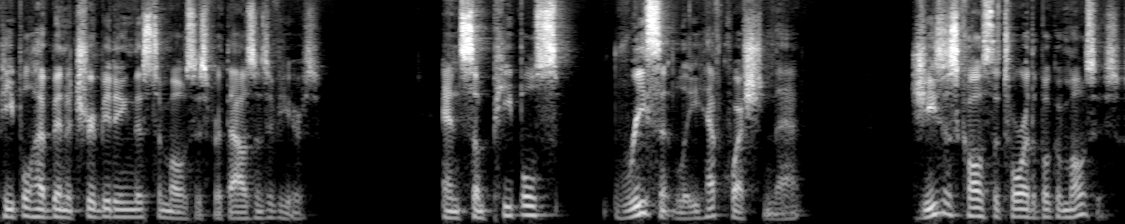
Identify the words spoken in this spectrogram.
People have been attributing this to Moses for thousands of years. And some people recently have questioned that. Jesus calls the Torah the book of Moses.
